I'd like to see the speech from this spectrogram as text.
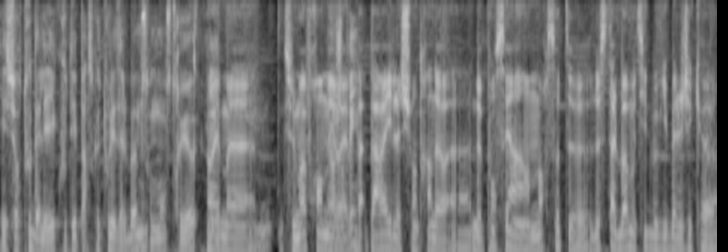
et surtout d'aller écouter parce que tous les albums sont monstrueux. Ouais, moi, excuse-moi Franck, mais Non, ouais, pa- pareil, là je suis en train de, de poncer un morceau de, de cet album aussi de Boogie Belgique euh,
